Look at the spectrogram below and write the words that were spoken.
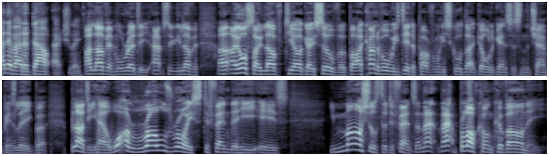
I never had a doubt actually. I love him already, absolutely love him. Uh, I also love Thiago Silva, but I kind of always did, apart from when he scored that goal against us in the Champions League. But bloody hell, what a Rolls Royce defender he is! He marshals the defence, and that that block on Cavani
